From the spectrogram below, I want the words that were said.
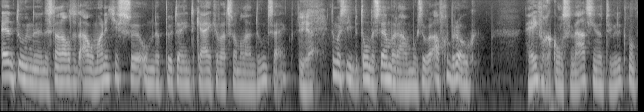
En toen, eh, er staan altijd oude mannetjes eh, om de put heen te kijken wat ze allemaal aan het doen zijn. Ja. Toen moest die betonnen stemraam moest worden afgebroken. Hevige consternatie natuurlijk, want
